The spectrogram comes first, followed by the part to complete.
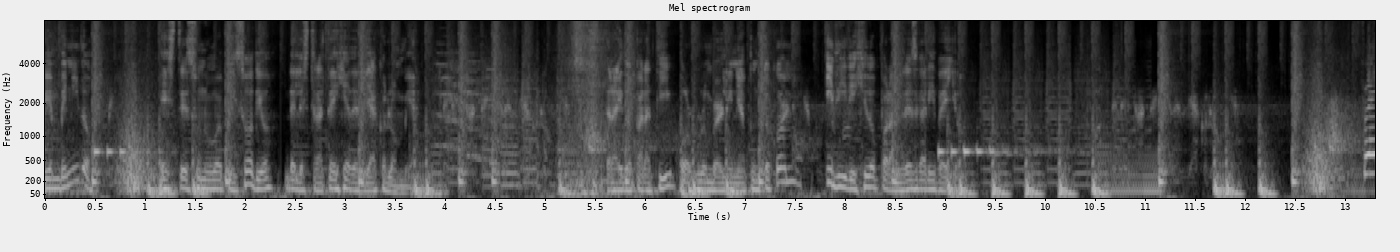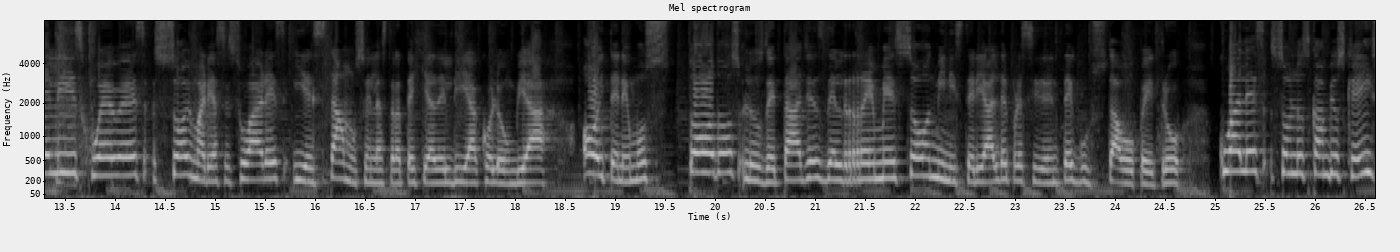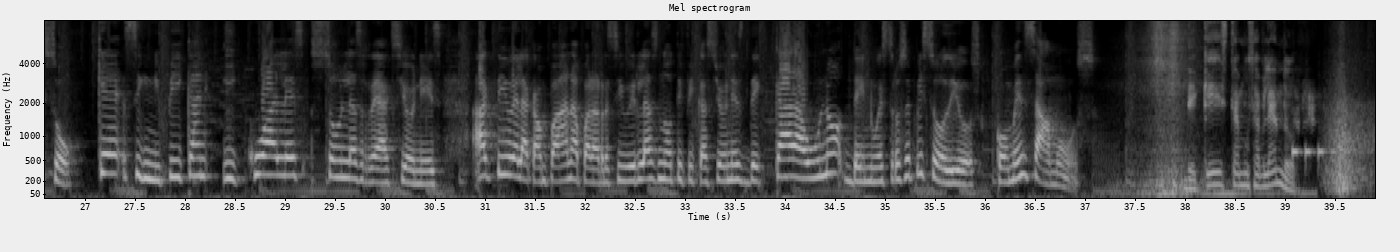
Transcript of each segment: Bienvenido. Este es un nuevo episodio de la Estrategia del Día Colombia. Traído para ti por bloomberlinia.com y dirigido por Andrés Garibello. Feliz jueves, soy María C. Suárez y estamos en la Estrategia del Día Colombia. Hoy tenemos todos los detalles del remesón ministerial del presidente Gustavo Petro. ¿Cuáles son los cambios que hizo? qué significan y cuáles son las reacciones. Active la campana para recibir las notificaciones de cada uno de nuestros episodios. Comenzamos. ¿De qué estamos hablando?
